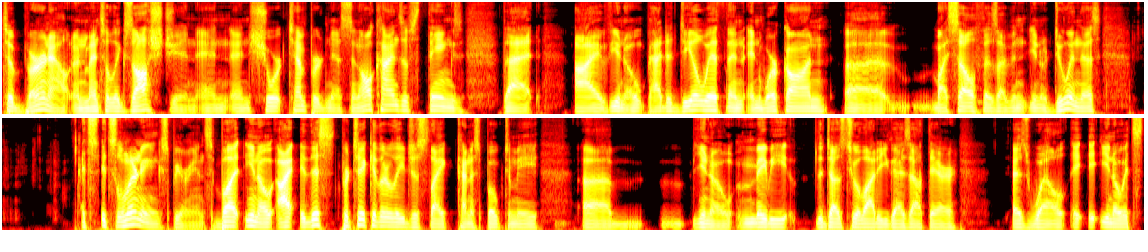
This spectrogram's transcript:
to burnout and mental exhaustion and and short temperedness and all kinds of things that I've you know had to deal with and and work on uh, myself as I've been you know doing this. It's it's a learning experience, but you know I this particularly just like kind of spoke to me. Uh, you know maybe it does to a lot of you guys out there as well. It, it, you know it's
